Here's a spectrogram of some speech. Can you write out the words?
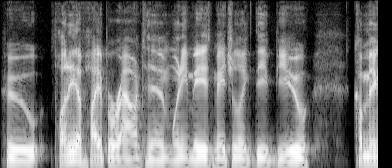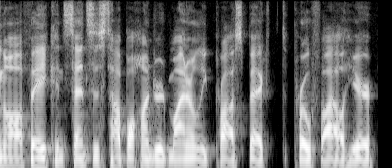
who plenty of hype around him when he made his major league debut, coming off a consensus top 100 minor league prospect profile here.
